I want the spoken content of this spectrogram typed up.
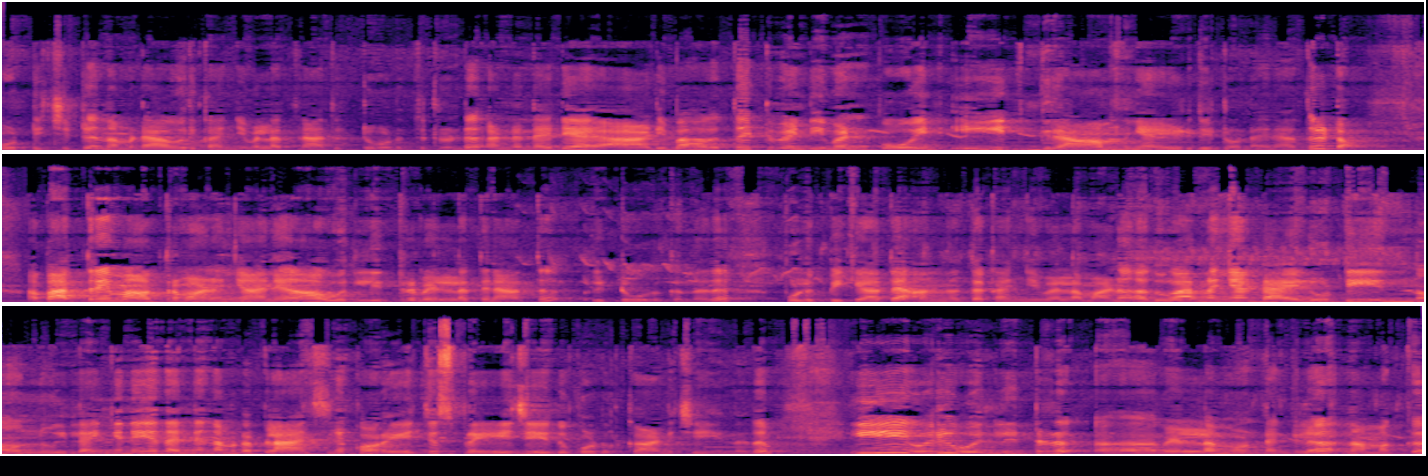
പൊട്ടിച്ചിട്ട് നമ്മുടെ ആ ഒരു കഞ്ഞിവെള്ളത്തിനകത്ത് ഇട്ട് കൊടുത്തിട്ടുണ്ട്. അണ്ടന്റെ അതിന്റെ അടിഭാഗത്ത് twenty one point eight gram ഞാൻ എഴുതിയിട്ടുണ്ട് അതിനകത്ത് കേട്ടോ. അപ്പോൾ അത്രയും മാത്രമാണ് ഞാൻ ആ ഒരു ലിറ്റർ വെള്ളത്തിനകത്ത് ഇട്ട് കൊടുക്കുന്നത്. പുളിപ്പിക്കാത്ത അന്നത്തെ കഞ്ഞിവെള്ളമാണ്. അത് കാരണം ഞാൻ ഡയലൂട്ട് ചെയ്യുന്ന ഒന്നുമില്ല. ഇങ്ങനെ തന്നെ നമ്മുടെ പ്ലാന്റ്സിന് കുറേച്ച് സ്പ്രേ ചെയ്ത് കൊടുക്കുകയാണ് ചെയ്യുന്നത്. ഈ ഒരു ഒരു ലിറ്റർ വെള്ളം ഉണ്ടെങ്കിൽ നമുക്ക്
